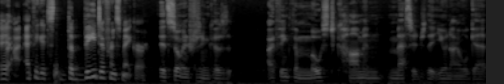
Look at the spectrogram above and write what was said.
I, I think it's the the difference maker. It's so interesting because I think the most common message that you and I will get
